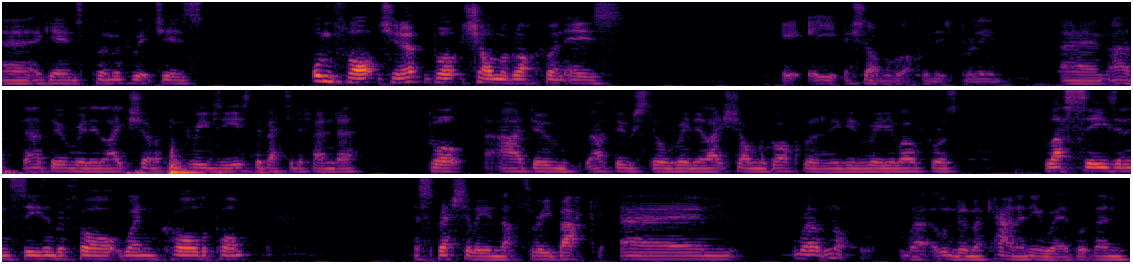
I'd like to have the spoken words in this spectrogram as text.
uh, against Plymouth, which is unfortunate, but Sean McLoughlin is he, he, Sean McLoughlin is brilliant. Um, I, I do really like Sean. I think Greavesy is the better defender, but I do I do still really like Sean McLoughlin, and he did really well for us last season and season before when called upon. especially in that three back. Um, well, not well under McCann anyway, but then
